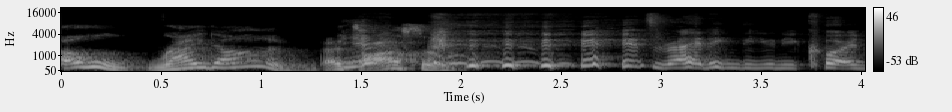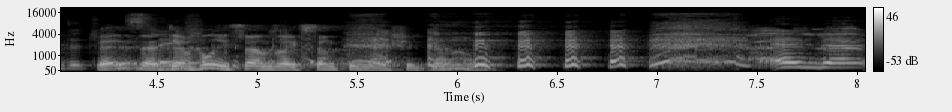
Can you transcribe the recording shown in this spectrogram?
Oh, right on. That's yeah. awesome. it's riding the unicorn. The that, that, definitely sounds like something I should know. and uh,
